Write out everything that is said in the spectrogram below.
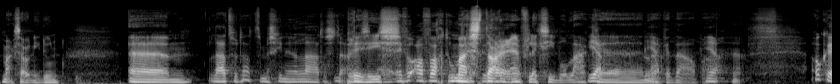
Maar ik zou het niet doen. Ehm, Laten we dat misschien in een later stadium. Precies. eh, Even afwachten hoe maar star en flexibel. Laat ik, Ja. laat ik het daarop Ja. Oké,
